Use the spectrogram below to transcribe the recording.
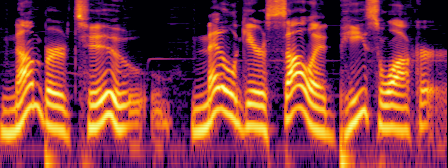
Number 2. Metal Gear Solid Peace Walker.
